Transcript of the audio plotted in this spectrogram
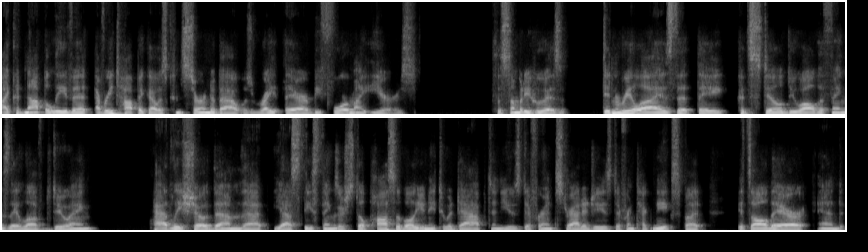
I could not believe it. Every topic I was concerned about was right there before my ears. So somebody who has didn't realize that they could still do all the things they loved doing. Hadley showed them that yes, these things are still possible. You need to adapt and use different strategies, different techniques, but it's all there. And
